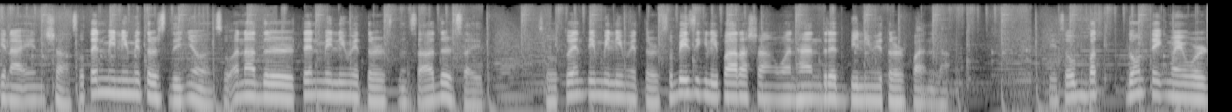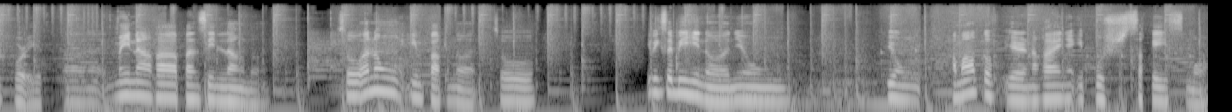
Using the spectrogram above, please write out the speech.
kinain siya. So 10 millimeters din yon. So another 10 millimeters dun sa other side. So 20 millimeters. So basically para siyang 100 millimeter fan lang. Okay, so but don't take my word for it. Uh, may nakapansin lang noon. So anong impact noon? So ibig sabihin noon yung yung amount of air na kaya niya i-push sa case mo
